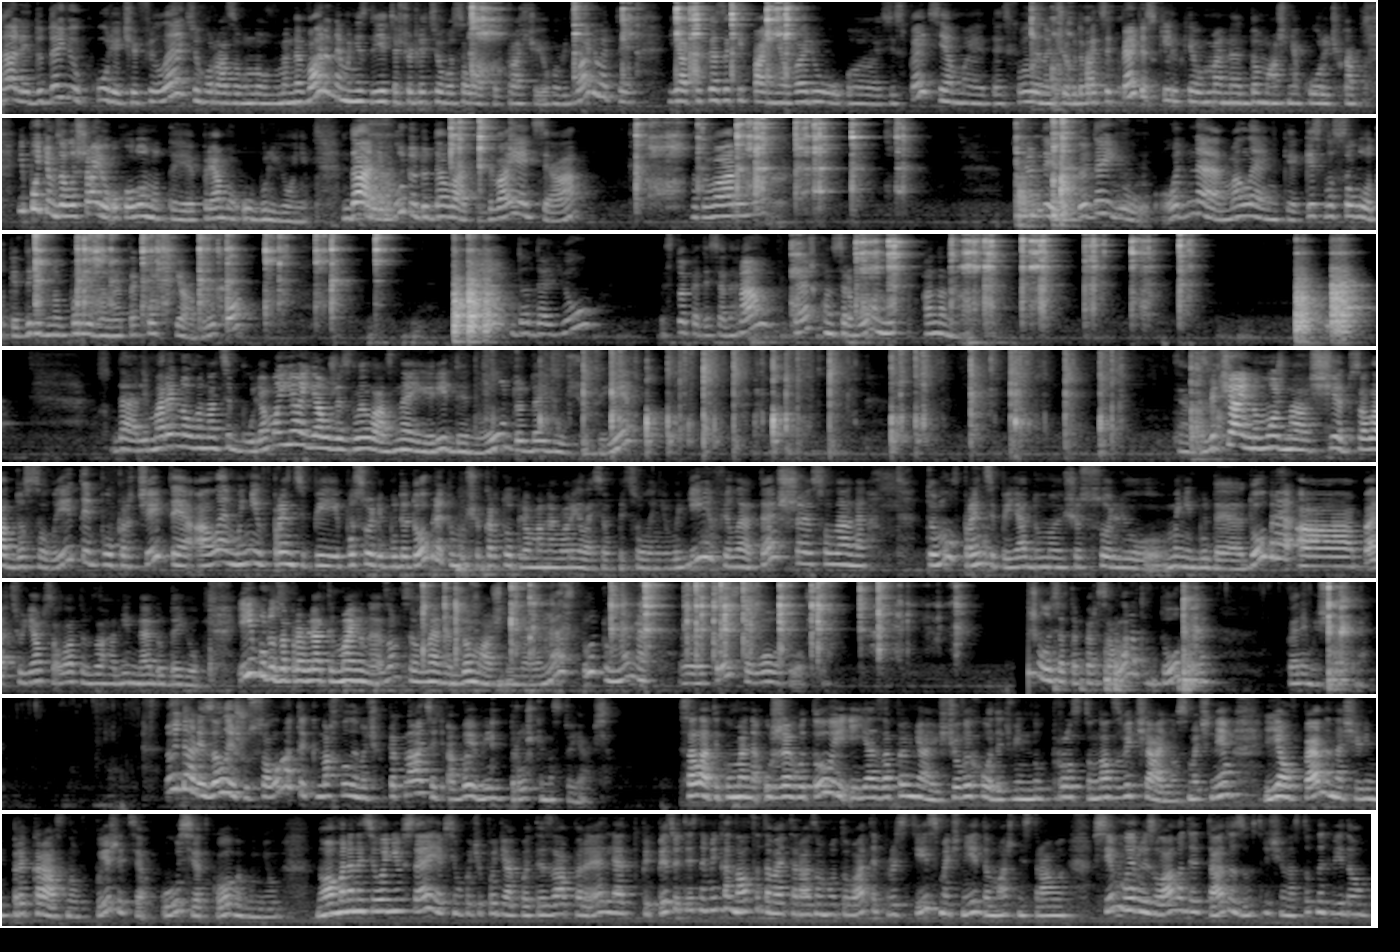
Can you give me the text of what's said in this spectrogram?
Далі додаю куряче філе. Цього разу воно в мене варене. Мені здається, що для цього салату краще його відварювати. Я після закипання варю е, зі спеціями десь хвилиночок 25, оскільки в мене домашня курочка. І потім залишаю охолонути прямо у бульйоні. Далі буду додавати 2 яйця зварених. Сюди додаю одне маленьке кисло-солодке, дрібно порізане також яблуко. І додаю 150 грам теж консервованих ананасів. Далі маринована цибуля моя, я вже злила з неї рідину, додаю сюди. Так, звичайно, можна ще салат досолити, поперчити, але мені, в принципі, по солі буде добре, тому що картопля в мене варилася в підсоленій воді, філе теж е, солене. Тому, в принципі, я думаю, що з солью мені буде добре, а перцю я в салати взагалі не додаю. І буду заправляти майонезом. Це в мене домашній майонез. Тут у мене 3 столових ложки. Залишилося тепер салат добре перемішати. Далі залишу салатик на хвилиночок 15, аби він трошки настоявся. Салатик у мене вже готовий, і я запевняю, що виходить він ну просто надзвичайно смачним. І я впевнена, що він прекрасно впишеться у святкове меню. Ну а в мене на сьогодні все. Я всім хочу подякувати за перегляд. Підписуйтесь на мій канал та давайте разом готувати прості, смачні домашні страви. Всім миру і злагоди та до зустрічі в наступних відео.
